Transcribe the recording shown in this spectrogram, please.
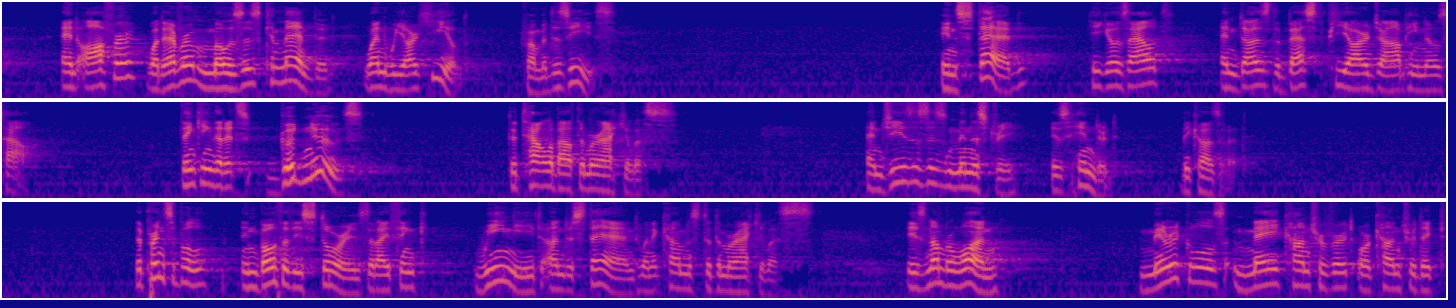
and offer whatever Moses commanded when we are healed from a disease. Instead, he goes out and does the best PR job he knows how, thinking that it's good news to tell about the miraculous. And Jesus' ministry is hindered because of it. The principle in both of these stories that I think we need to understand when it comes to the miraculous is number one, miracles may controvert or contradict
